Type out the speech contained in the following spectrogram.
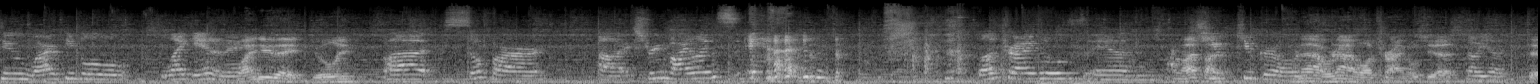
to why people like anime. Why do they, Julie? Uh, so far, uh, extreme violence and love triangles and Oh, that's cute, not- cute girls. We're not, we're not at love triangles yet. Oh yeah, Yeah.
